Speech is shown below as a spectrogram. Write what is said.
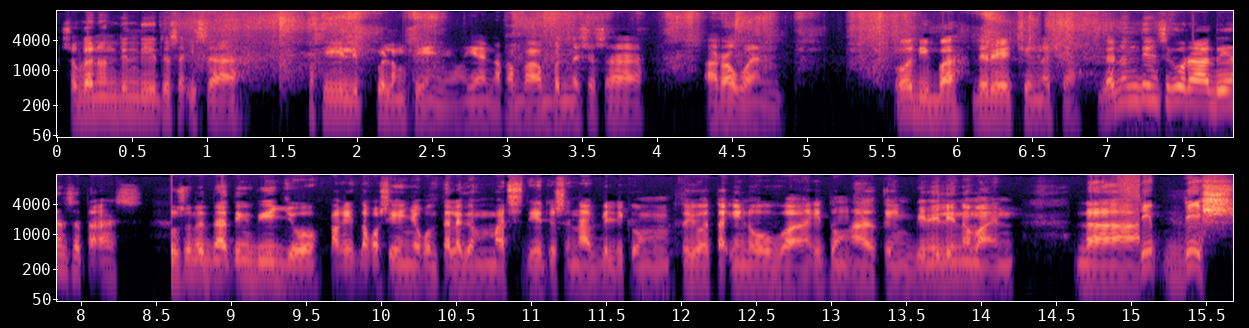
So ganun din dito sa isa. Pasilip ko lang sa inyo. Ayan, nakababad na siya sa arawan. O, di ba? Diretso na siya. Ganun din sigurado yan sa taas. Susunod nating video, pakita ko sa inyo kung talagang match dito sa nabili kong Toyota Innova. Itong aking binili naman na deep dish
